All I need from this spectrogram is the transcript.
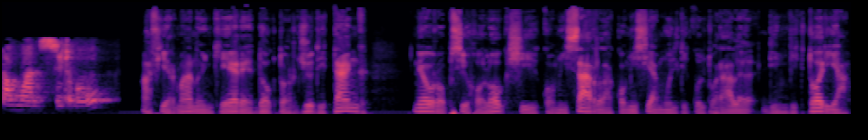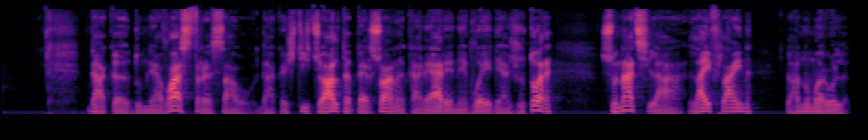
someone suitable. Afirma în încheiere Dr. Judy Tang, neuropsiholog și comisar la Comisia Multiculturală din Victoria. Dacă dumneavoastră sau dacă știți o altă persoană care are nevoie de ajutor, sunați la Lifeline la numărul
